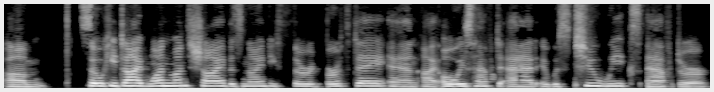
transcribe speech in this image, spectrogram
Um, so he died one month shy of his 93rd birthday. And I always have to add, it was two weeks after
